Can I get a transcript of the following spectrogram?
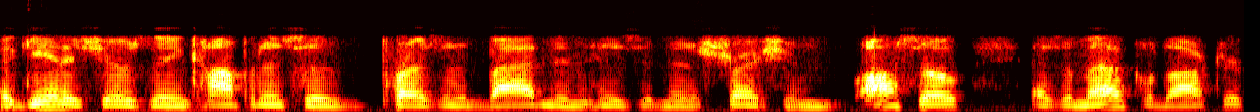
Again, it shows the incompetence of President Biden and his administration. Also, as a medical doctor,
